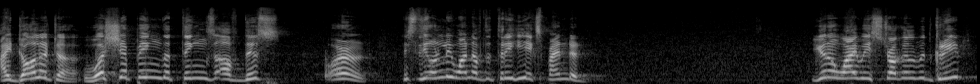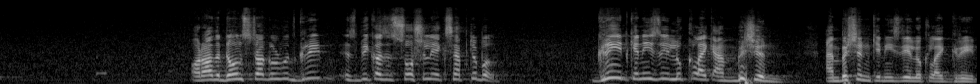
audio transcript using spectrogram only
idolater, worshipping the things of this world. It's the only one of the three he expanded. You know why we struggle with greed? or rather don't struggle with greed is because it's socially acceptable. Greed can easily look like ambition. Ambition can easily look like greed.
